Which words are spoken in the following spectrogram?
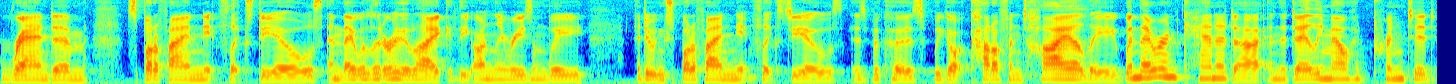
random Spotify and Netflix deals. And they were literally like, the only reason we are doing Spotify and Netflix deals is because we got cut off entirely when they were in Canada and the Daily Mail had printed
